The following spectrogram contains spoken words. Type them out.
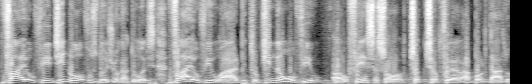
vai ouvir de novo os dois jogadores, vai ouvir o árbitro que não ouviu a ofensa, só, só, só foi abordado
